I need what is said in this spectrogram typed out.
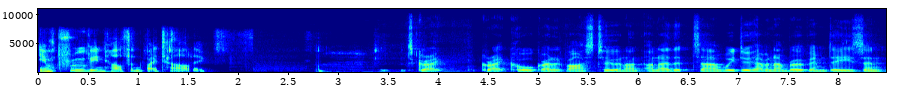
improving health and vitality. It's great. Great call, great advice too, and I, I know that uh, we do have a number of MDs and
